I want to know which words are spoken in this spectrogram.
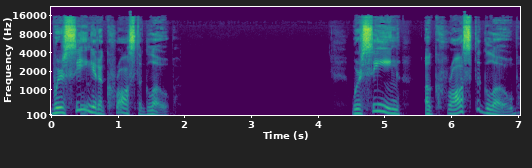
We're seeing it across the globe. We're seeing across the globe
